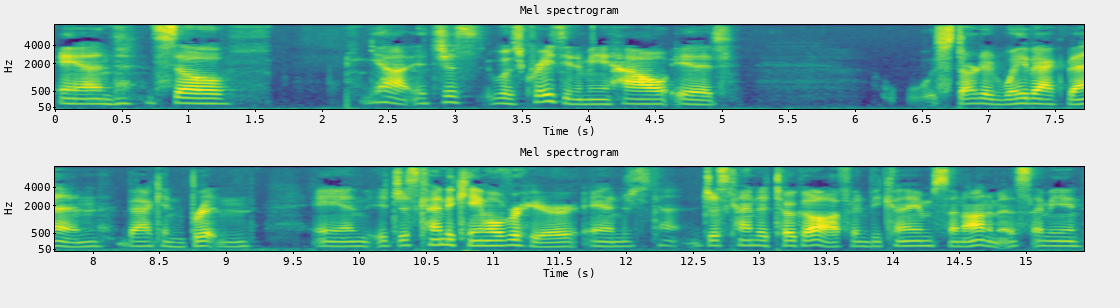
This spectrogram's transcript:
And so, yeah, it just was crazy to me how it started way back then, back in Britain, and it just kind of came over here and just just kind of took off and became synonymous. I mean,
